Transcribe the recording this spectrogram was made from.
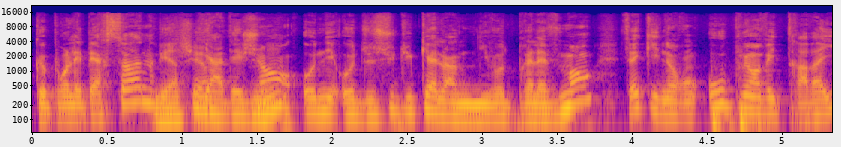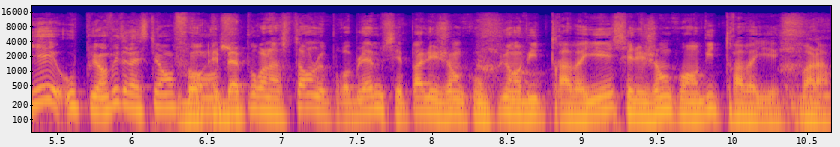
que pour les personnes. Bien sûr. Il y a des gens mmh. au-dessus duquel un niveau de prélèvement fait qu'ils n'auront ou plus envie de travailler ou plus envie de rester en France. Bon, et eh bien pour l'instant, le problème, c'est pas les gens qui ont plus envie de travailler, c'est les gens qui ont envie de travailler. Voilà.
